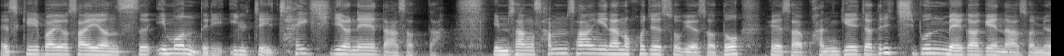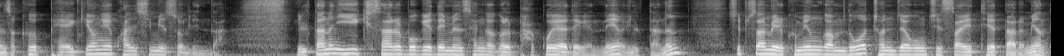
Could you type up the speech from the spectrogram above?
SK바이오사이언스 임원들이 일제히 차익 실현에 나섰다. 임상 3상이라는 호재 속에서도 회사 관계자들이 지분 매각에 나서면서 그 배경에 관심이 쏠린다. 일단은 이 기사를 보게 되면 생각을 바꿔야 되겠네요. 일단은 13일 금융감독원 전자공시 사이트에 따르면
